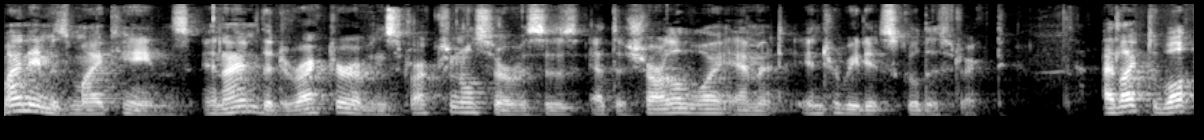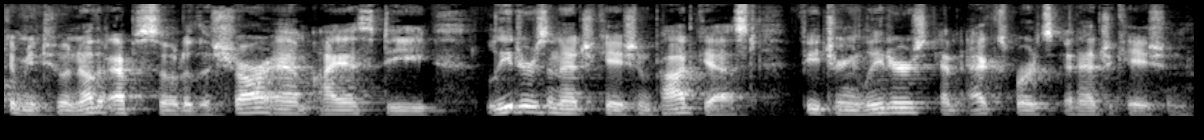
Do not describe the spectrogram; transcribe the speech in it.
My name is Mike Haynes, and I'm the Director of Instructional Services at the Charlevoix Emmet Intermediate School District. I'd like to welcome you to another episode of the Char M ISD Leaders in Education podcast featuring leaders and experts in education.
